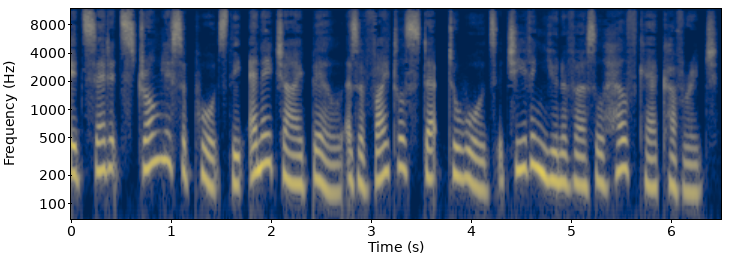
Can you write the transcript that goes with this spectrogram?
It said it strongly supports the NHI bill as a vital step towards achieving universal healthcare coverage.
